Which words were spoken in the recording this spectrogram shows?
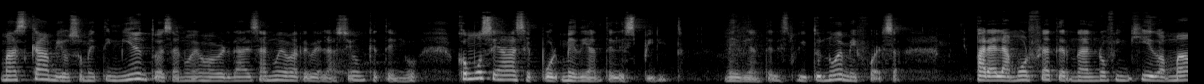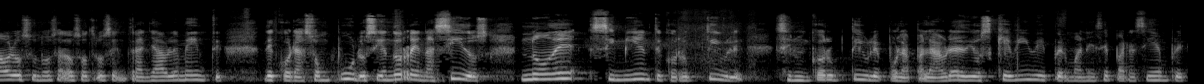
más cambio, sometimiento a esa nueva verdad, esa nueva revelación que tengo. ¿Cómo se hace? Por mediante el Espíritu, mediante el Espíritu, no es mi fuerza. Para el amor fraternal no fingido, amados los unos a los otros entrañablemente, de corazón puro, siendo renacidos, no de simiente corruptible, sino incorruptible por la palabra de Dios que vive y permanece para siempre,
